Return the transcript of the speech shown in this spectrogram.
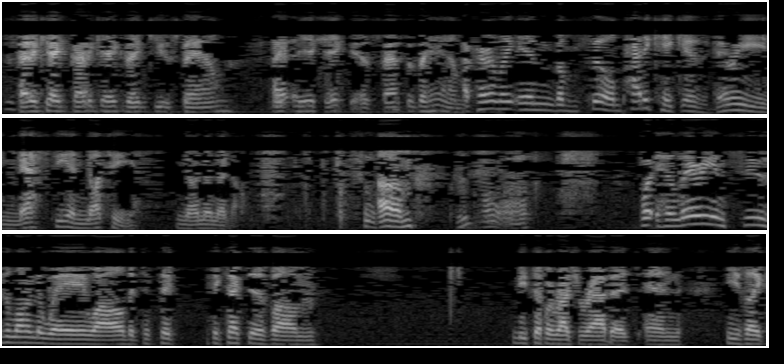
Patty cake, patty cake, thank you, spam. Make me a cake as fast as the ham. Apparently, in the film, patty cake is very nasty and naughty. No, no, no, no. um, Uh, but hilarity ensues along the way while the detec- detective um meets up with Roger Rabbit, and he's like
